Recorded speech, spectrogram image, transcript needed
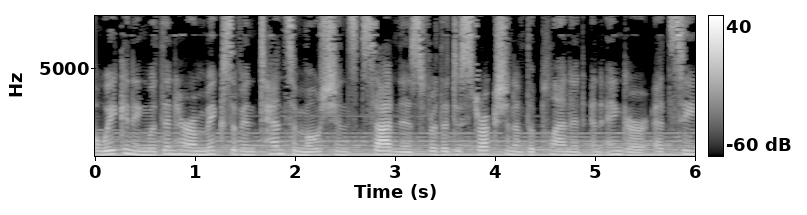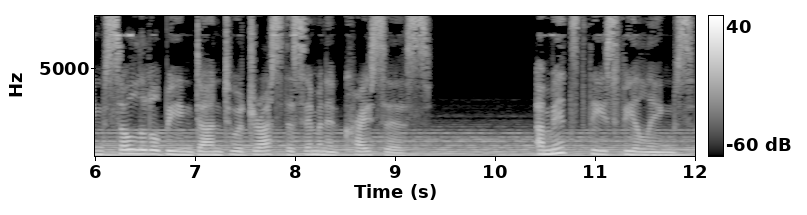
awakening within her a mix of intense emotions, sadness for the destruction of the planet, and anger at seeing so little being done to address this imminent crisis. Amidst these feelings,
